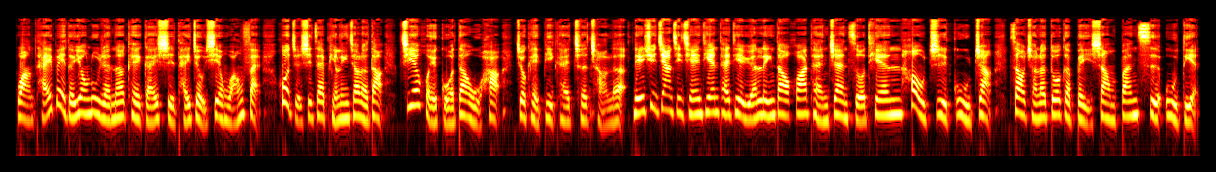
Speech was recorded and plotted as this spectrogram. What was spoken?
往台北的用路人呢，可以改驶台九线往返，或者是在平林交流道接回国道五号，就可以避开车潮了。连续假期前一天，台铁员林到花坛站昨天后置故障，造成了多个北上班次误点。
